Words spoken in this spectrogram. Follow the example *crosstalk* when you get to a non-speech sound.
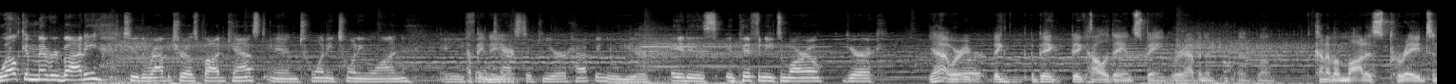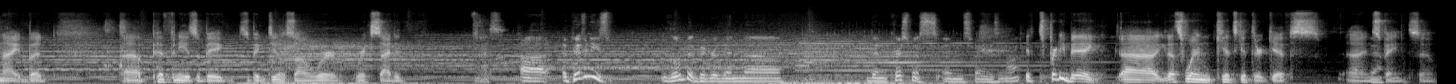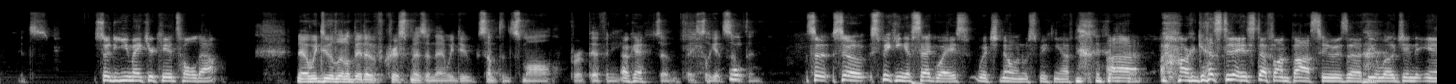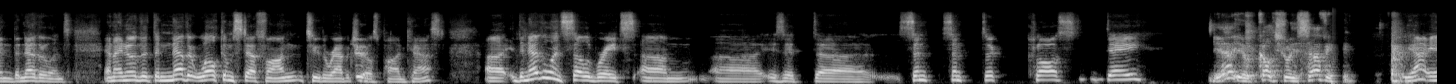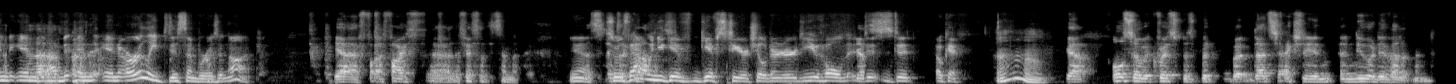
Welcome, everybody, to the Rabbit Trails podcast in 2021. A Happy New Year. fantastic year. Happy New Year. It is Epiphany tomorrow, Garrick. Yeah, we're a big, a big, big holiday in Spain. We're having a, a well, kind of a modest parade tonight, but uh, Epiphany is a big, it's a big deal. So we're we're excited. Nice. Uh, Epiphany's a little bit bigger than uh, than Christmas in Spain, is it not? It's pretty big. Uh, that's when kids get their gifts uh, in Yeah. Spain. So it's So, do you make your kids hold out? no, we do a little bit of Christmas and then we do something small for Epiphany. Okay. So they still get something. So, so speaking of segues, which no one was speaking of, uh, *laughs* our guest today is Stefan Paas, who is a theologian in the Netherlands. And I know that the Nether, welcome Stefan to the Rabbit Trails podcast. Uh, the Netherlands celebrates, um, uh, is it uh, Santa Claus Day? Yeah, you're culturally savvy. Yeah, in in, in in early December, is it not? Yeah, f- five, uh, the fifth of December. Yeah. That's So is Santa that when you give gifts to your children, or do you hold? Yes. Do, do, okay. Oh, Yeah, also with Christmas, but but that's actually a, a newer development,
